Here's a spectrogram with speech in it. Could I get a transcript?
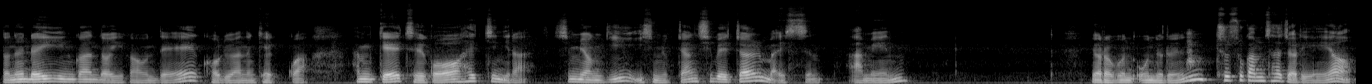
너는 레이인과 너희 가운데에 거류하는 객과 함께 즐거워할지니라. 신명기 26장 11절 말씀. 아멘. 여러분 오늘은 추수감사절이에요.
